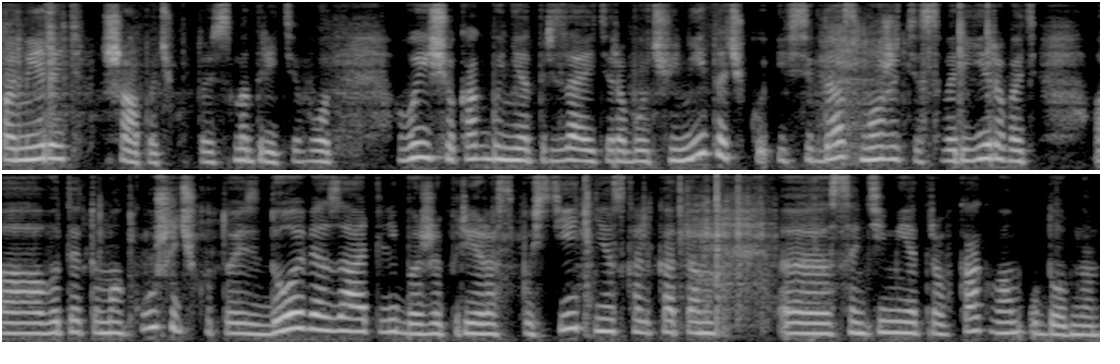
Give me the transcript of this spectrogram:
померить шапочку. То есть смотрите, вот вы еще как бы не отрезаете рабочую ниточку и всегда сможете сварьировать а, вот эту макушечку, то есть довязать, либо же прираспустить несколько там э, сантиметров, как вам удобно.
